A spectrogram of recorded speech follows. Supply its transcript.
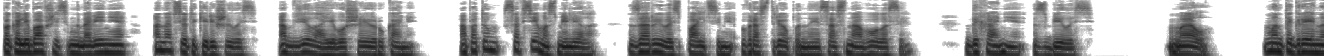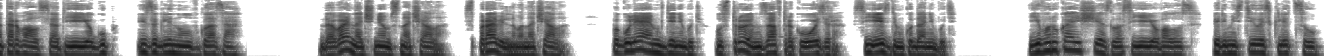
Поколебавшись мгновение, она все таки решилась, обвела его шею руками. А потом совсем осмелела, зарылась пальцами в растрепанные сосна волосы. Дыхание сбилось. «Мел». Монтегрейн оторвался от ее губ и заглянул в глаза. «Давай начнем сначала, с правильного начала. Погуляем где-нибудь, устроим завтрак у озера, съездим куда-нибудь». Его рука исчезла с ее волос, переместилась к лицу,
